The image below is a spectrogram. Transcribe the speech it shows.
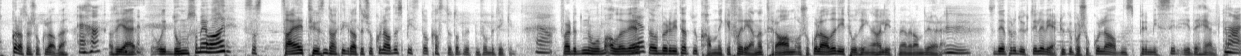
akkurat som sjokolade. Altså jeg, og dum som jeg var, så sa jeg tusen takk til gratis sjokolade, spiste og kastet opp utenfor butikken. Ja. For er det noe alle vet, Yes. og burde vite at du kan ikke forene tran og sjokolade. De to tingene har lite med hverandre å gjøre. Mm. Så det produktet leverte jo ikke på sjokoladens premisser i det hele Nei.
